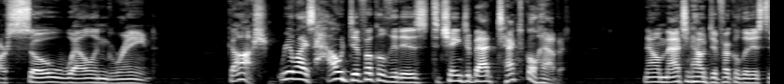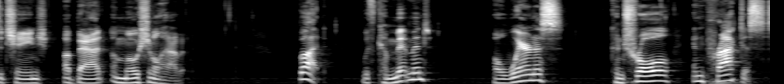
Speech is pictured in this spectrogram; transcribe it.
are so well ingrained. Gosh, realize how difficult it is to change a bad technical habit. Now imagine how difficult it is to change a bad emotional habit. But with commitment, awareness, control, and practice,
